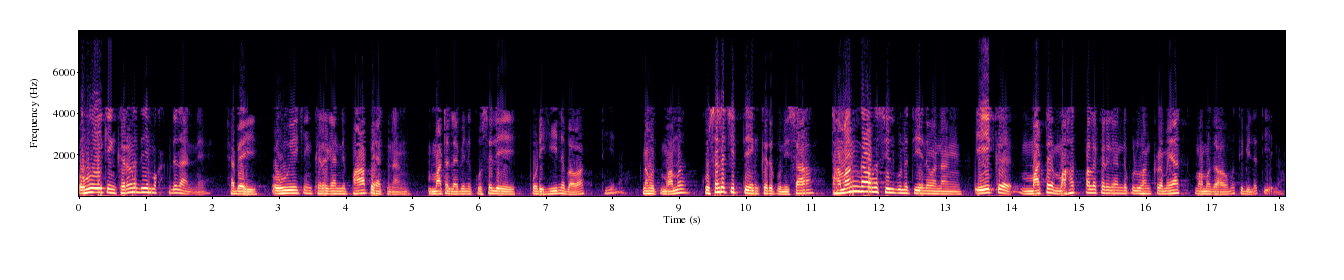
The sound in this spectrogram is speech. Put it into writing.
ඔහු ඒකෙන් කරන දේ මොකක්ද දන්නේ හැබැයි ඔහු ඒකෙන් කරගන්නේ පාපයක් නම් මට ලැබෙන කුසලයේ පොඩි හීන බවක් තියෙනවා. නමුත් මම කුසල චිත්තයෙන් කරපු නිසා තමන්ගාව සිල් ගුණ තියෙනවා නම් ඒක මට මහත්ඵල කරගන්න පුළුවන් ක්‍රමයක් මම ගාවම තිබිලා තියෙනවා.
